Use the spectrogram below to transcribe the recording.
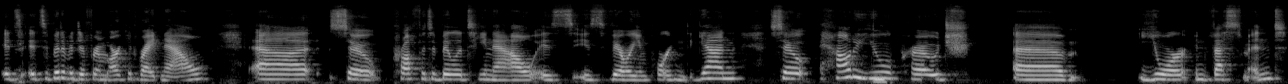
it's it's a bit of a different market right now. Uh, so profitability now is is very important again. So how do you mm. approach um, your investment?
